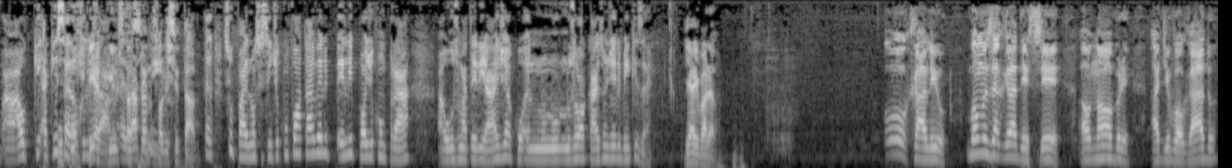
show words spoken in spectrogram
ao que, a que o será utilizado. aquilo está Exatamente. sendo solicitado. É, se o pai não se sentir confortável, ele, ele pode comprar ah, os materiais de, no, no, nos locais onde ele bem quiser. E aí, Varela? Ô, Calil, vamos agradecer ao nobre advogado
